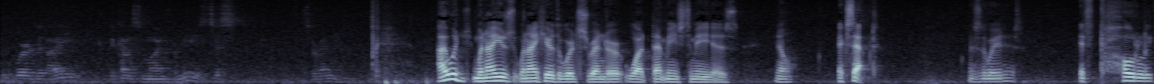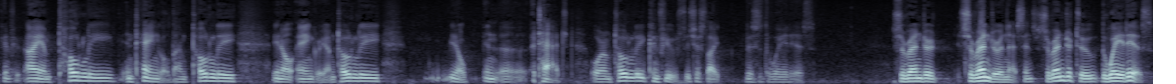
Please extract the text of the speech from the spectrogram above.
the word that I that comes to mind for me is just surrender. I would when I use when I hear the word surrender, what that means to me is, you know, accept. This is the way it is. It's totally confused. I am totally entangled. I'm totally, you know, angry. I'm totally, you know, in, uh, attached, or I'm totally confused. It's just like this is the way it is. Surrender, surrender in that sense. Surrender to the way it is,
